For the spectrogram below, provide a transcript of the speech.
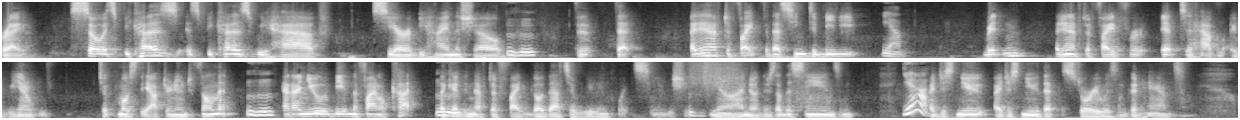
Right. So it's because it's because we have Sierra behind the show mm-hmm. that, that I didn't have to fight for that scene to be Yeah. written. I didn't have to fight for it to have like, you know took most of the afternoon to film it, mm-hmm. and I knew it would be in the final cut. Like I mm-hmm. didn't have to fight. And go. That's a really important scene. We should, you know, I know there's other scenes, and Yeah. I just knew I just knew that the story was in good hands.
